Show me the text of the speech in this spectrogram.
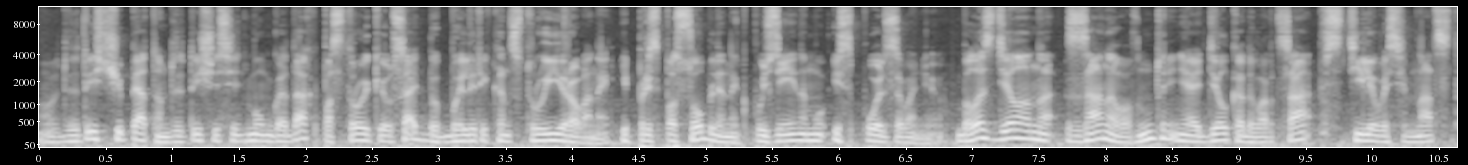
В 2005-2007 годах постройки усадьбы были реконструированы и приспособлены к музейному использованию. Была сделана заново внутренняя отделка дворца в стиле 18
